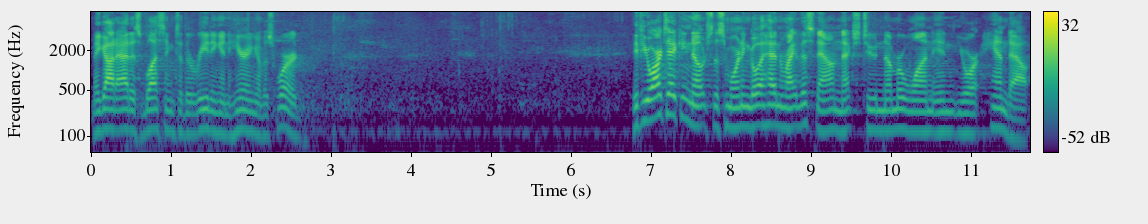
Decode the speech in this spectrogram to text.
May God add his blessing to the reading and hearing of his word. If you are taking notes this morning, go ahead and write this down next to number one in your handout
